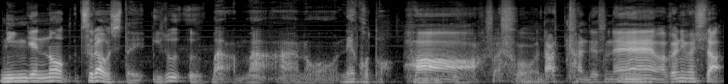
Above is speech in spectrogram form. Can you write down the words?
人間の面をしているまあまああの猫と。はあそそうだったんですね。わ、かりました。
